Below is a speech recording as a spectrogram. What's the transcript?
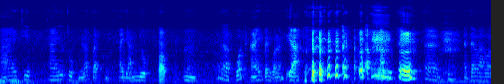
ถ่ายคลิปถ่ายยูทูบแล้วก็ขยันอยู่ครับ อืม เออกดหายไปกว่าลังเตียเออแต่ว่าเรา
